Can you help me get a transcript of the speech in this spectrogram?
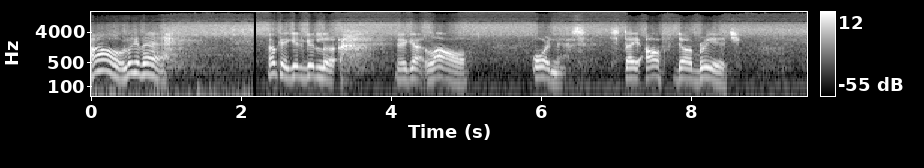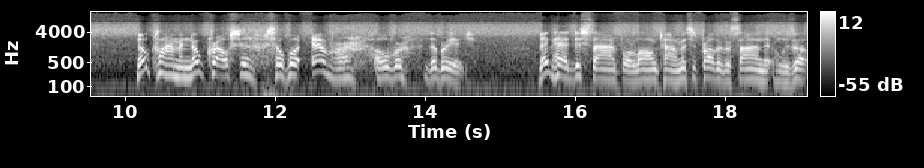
Oh, look at that. Okay, get a good look. They got law, ordinance, stay off the bridge. No climbing, no crossing, so whatever over the bridge. They've had this sign for a long time. This is probably the sign that was up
